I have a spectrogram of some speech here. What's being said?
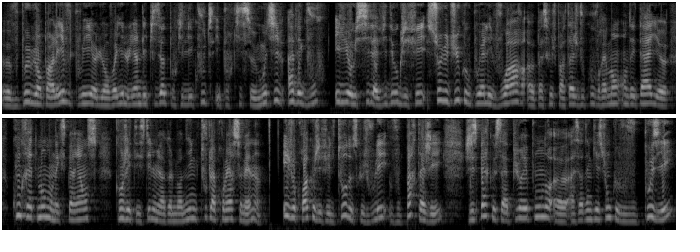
vous pouvez lui en parler, vous pouvez lui envoyer le lien de l'épisode pour qu'il l'écoute et pour qu'il se motive avec avec vous. Il y a aussi la vidéo que j'ai fait sur YouTube que vous pouvez aller voir euh, parce que je partage du coup vraiment en détail euh, concrètement mon expérience quand j'ai testé le Miracle Morning toute la première semaine. Et je crois que j'ai fait le tour de ce que je voulais vous partager. J'espère que ça a pu répondre euh, à certaines questions que vous vous posiez.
